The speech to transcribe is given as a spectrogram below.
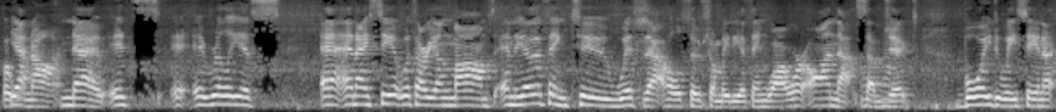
But yeah, we're not. no it's it, it really is and, i see it with our young moms and the other thing too with that whole social media thing while we're on that Mm-hmm. subject boy do we see a,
